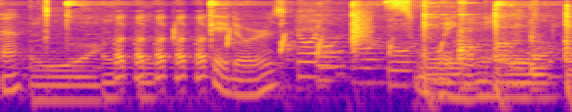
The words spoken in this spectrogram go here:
huh? Okay, doors. Swing.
